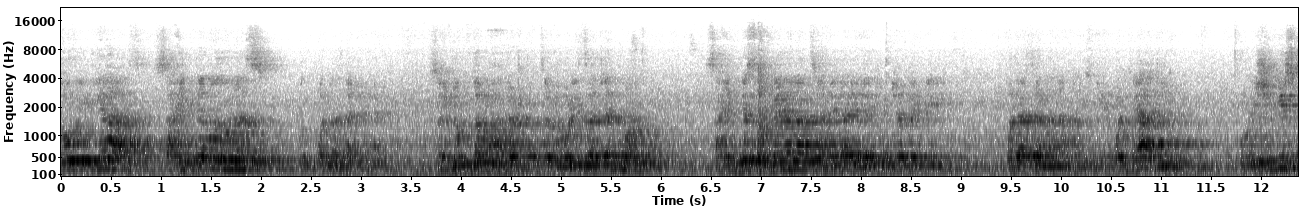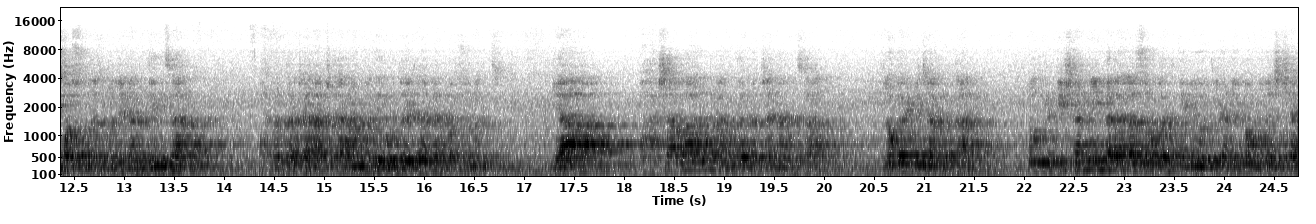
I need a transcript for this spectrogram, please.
तो इतिहास साहित्यामधूनच उत्पन्न झालेला आहे. संयुक्त महाराष्ट्र चळवळीचा जन्म साहित्य संमेलनात झालेला आहे हे तुमच्यापैकी बऱ्याच जणांना माहिती आहे. पण त्याआधी एकोणीसशे वीस पासूनच म्हणजे गांधींचा भारताच्या राजकारणामध्ये उदय झाल्यापासूनच या भाषावार प्रांत रचनांचा जो काही विचार होता तो ब्रिटिशांनी करायला सुरुवात केली होती आणि काँग्रेसच्या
